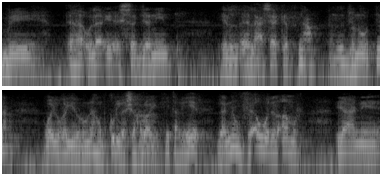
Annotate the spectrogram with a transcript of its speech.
بهؤلاء السجانين العساكر نعم. الجنود نعم. ويغيرونهم كل شهرين. في تغيير. لأنهم في أول الأمر يعني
